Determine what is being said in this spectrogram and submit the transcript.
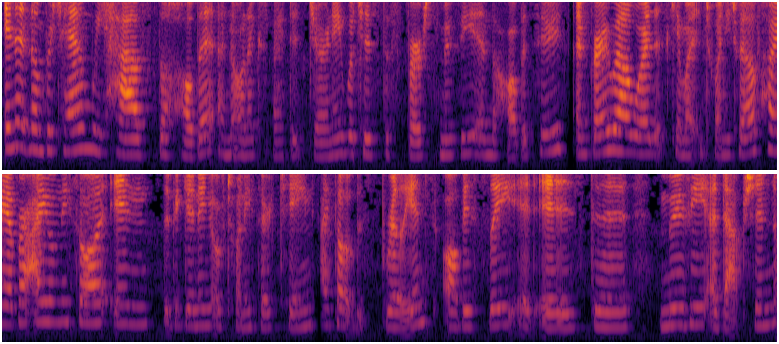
in at number 10 we have The Hobbit An Unexpected Journey which is the first movie in the Hobbit series. I'm very well aware this came out in 2012 however I only saw it in the beginning of 2013. I thought it was brilliant. Obviously it is the movie adaptation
